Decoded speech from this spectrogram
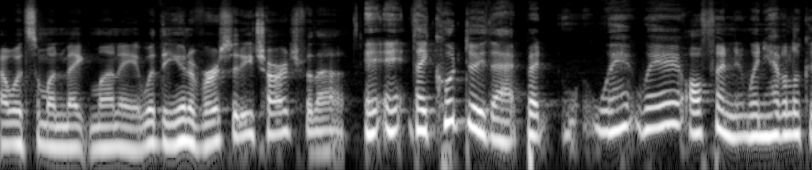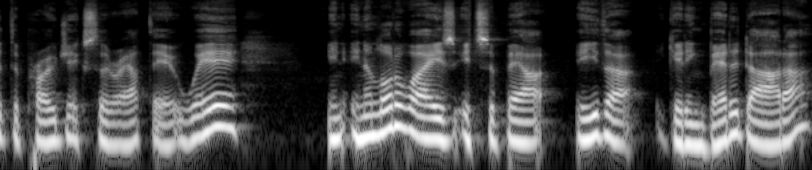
how would someone make money would the university charge for that It- it- they could do that, but we're, we're often, when you have a look at the projects that are out there, we're in, in a lot of ways, it's about either getting better data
